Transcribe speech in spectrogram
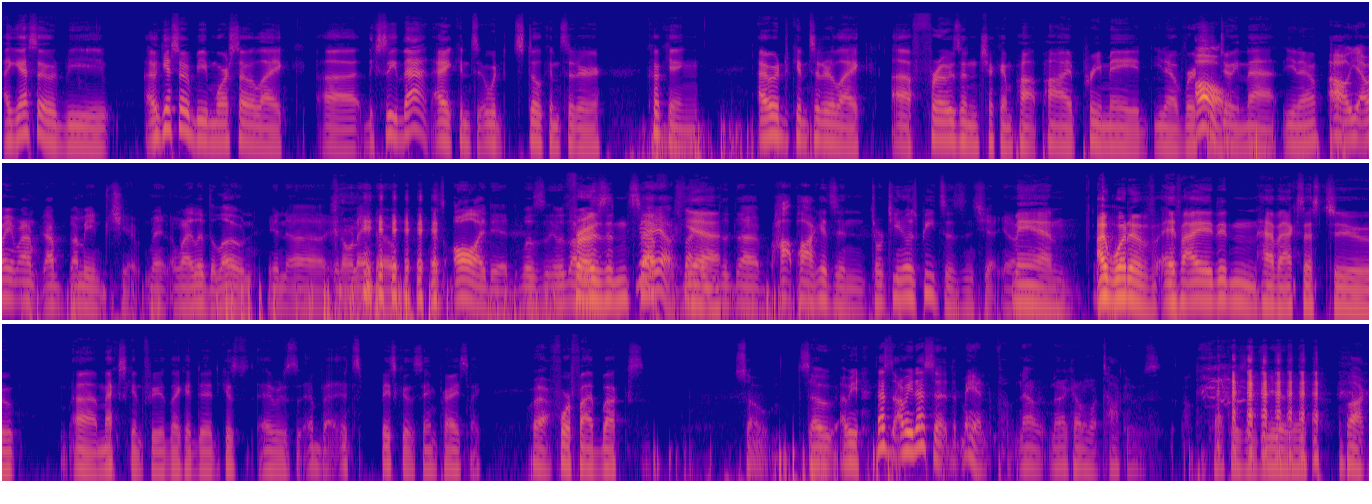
I guess it would be. I guess it would be more so like. Uh, see that I can would still consider cooking. I would consider like a frozen chicken pot pie pre-made, you know, versus Oh. doing that. You know. Oh yeah, I mean, I'm, I'm, I mean, shit, man. When I lived alone in uh, in Orlando, that's all I did was it was I was- Frozen yeah, stuff. yeah, was fucking Yeah. The, the hot pockets and Totino's pizzas and shit. You know? Man, I would have if I didn't have access to uh, Mexican food like I did because it was about, it's basically the same price, like Yeah. four or five bucks. So, so I mean, that's I mean that's a man. Now, now I kind of want tacos, tacos and burritos. Fuck.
